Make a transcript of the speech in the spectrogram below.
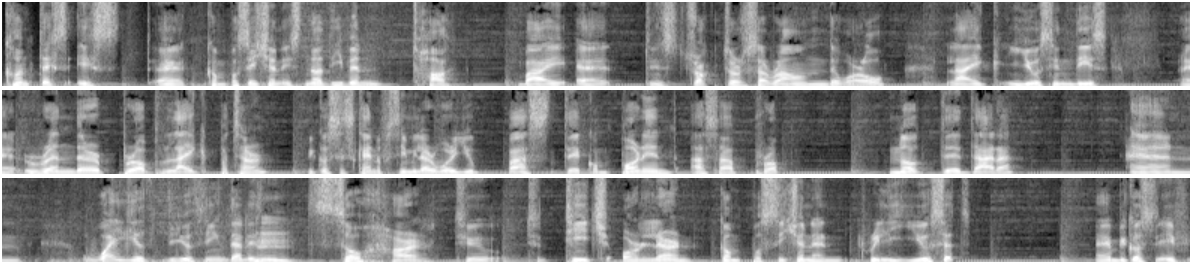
context is uh, composition is not even taught by uh, instructors around the world, like using this uh, render prop like pattern because it's kind of similar where you pass the component as a prop, not the data. And why you, do you think that it's so hard to to teach or learn composition and really use it? and because if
